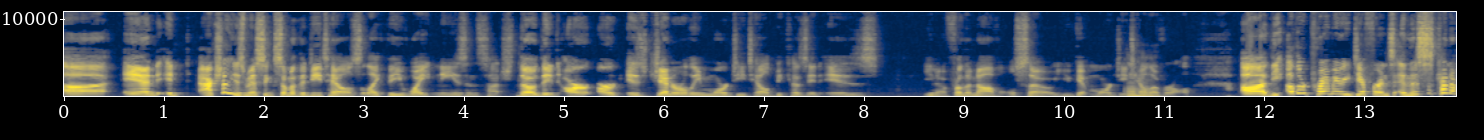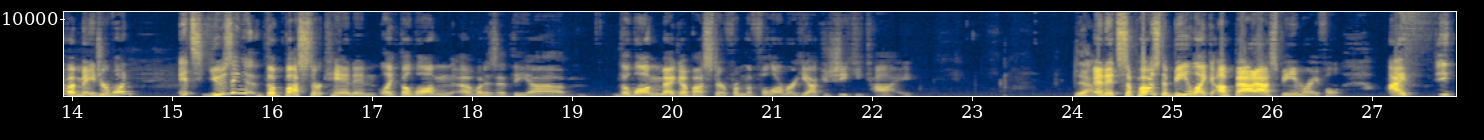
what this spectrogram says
Uh, and it actually is missing some of the details, like the white knees and such. Though the art art is generally more detailed because it is, you know, for the novel, so you get more detail Mhm. overall. Uh, the other primary difference, and this is kind of a major one, it's using the Buster cannon, like the long, uh, what is it, the um, the long Mega Buster from the Full Armor Hyakushiki Kai, yeah. and it's supposed to be like a badass beam rifle. I it,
